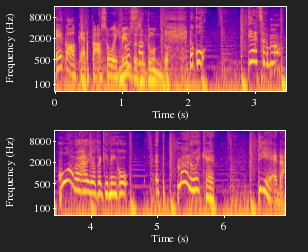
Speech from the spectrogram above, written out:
Ekaa kertaa suihkussa. Miltä se tuntui? No kun, tiedätkö, mä- mua vähän jotenkin niinku, että mä en oikein tiedä.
